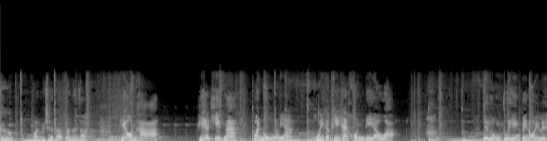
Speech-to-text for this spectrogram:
คือมันไม่ใช่แบบนั้นนะจ๊ะ พี่อ้นขาพพี่อย่าคิดนะ ว่าหนูเนี่ย คุยกับพี่แค่คนเดียวอะ่ะ อย่าหลงตัวเองไปหน่อยเลย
